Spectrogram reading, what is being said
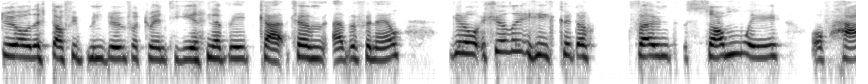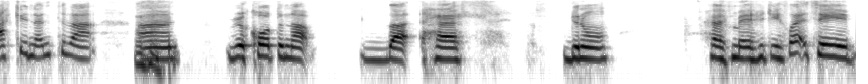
do all the stuff he's been doing for twenty years and evade catch him, everything else, you know, surely he could have found some way of hacking into that mhm. and recording that that his, you know, his messages. Let's say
